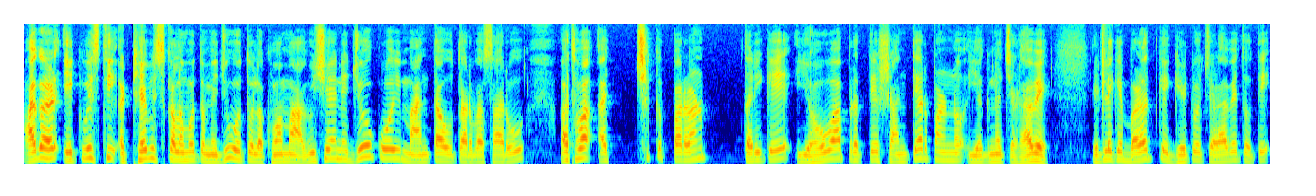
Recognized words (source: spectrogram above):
આગળ એકવીસથી અઠ્યાવીસ કલમો તમે જુઓ તો લખવામાં આવ્યું છે, અને જો કોઈ માનતા ઉતારવા સારું અથવા અચ્છિકપરણ તરીકે યહોવા પ્રત્યે શાંત્યર્પણનો યજ્ઞ ચઢાવે, એટલે કે બળદ કે ઘેટો ચઢાવે તો તે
